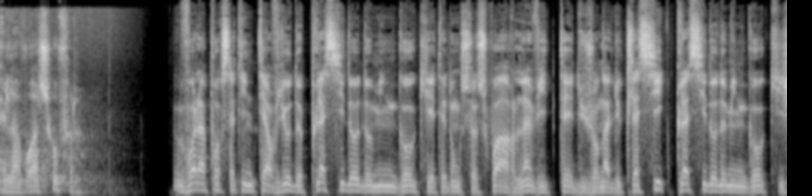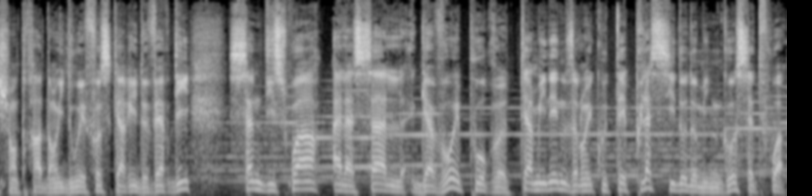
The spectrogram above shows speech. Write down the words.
et la voix souffre. Voilà pour cette interview de Placido Domingo qui était donc ce soir l'invité du journal du classique. Placido Domingo qui chantera dans Idou et Foscari de Verdi samedi soir à la salle Gaveau. Et pour terminer, nous allons écouter Placido Domingo, cette fois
